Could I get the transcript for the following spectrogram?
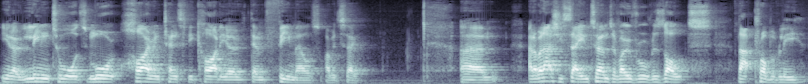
you know lean towards more higher intensity cardio than females. I would say, um, and I would actually say in terms of overall results, that probably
